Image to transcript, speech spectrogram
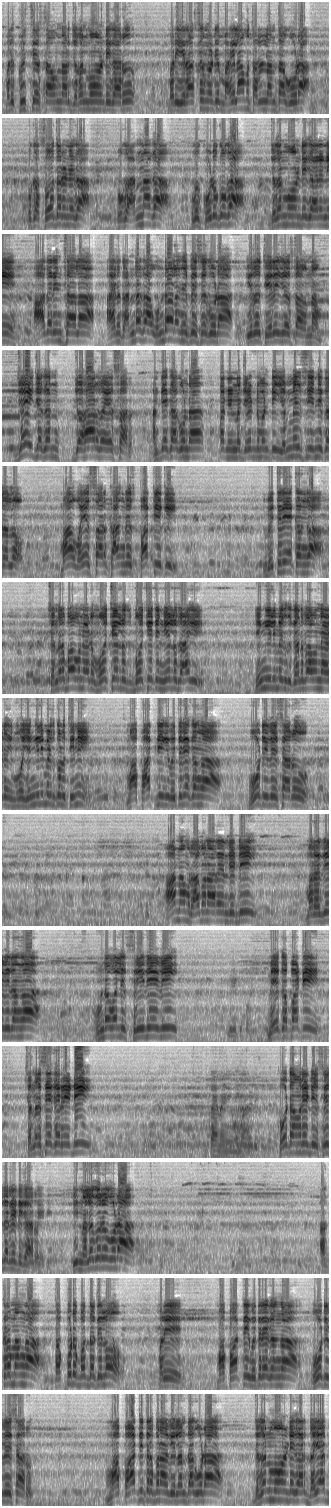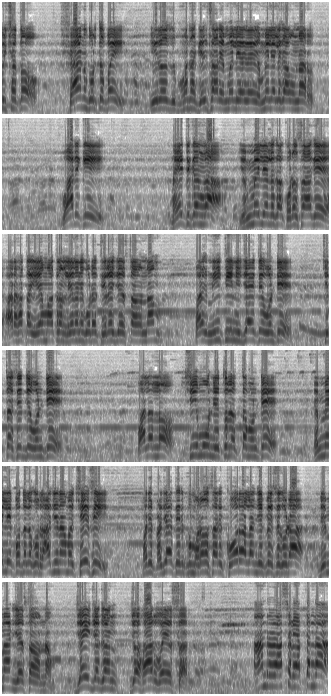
మరి కృషి చేస్తూ ఉన్నారు జగన్మోహన్ రెడ్డి గారు. మరి ఈ రాష్ట్రంలోని మహిళా తల్లులంతా కూడా ఒక సోదరునిగా ఒక అన్నగా ఒక కొడుకుగా జగన్మోహన్ రెడ్డి గారిని ఆదరించాలా ఆయనకు అండగా ఉండాలని చెప్పేసి కూడా ఈరోజు తెలియజేస్తూ ఉన్నాం. జై జగన్ జోహార్ వైఎస్ఆర్. అంతేకాకుండా నిన్న జరిగినటువంటి ఎమ్మెల్సీ ఎన్నికలలో మా వైఎస్ఆర్ కాంగ్రెస్ పార్టీకి వ్యతిరేకంగా చంద్రబాబు నాయుడు మోచేళ్ళు మోచేతి నీళ్ళు తాగి ఎంగిలి మీదకు చంద్రబాబు నాయుడు ఎంగిలి మెతుకులు తిని మా పార్టీకి వ్యతిరేకంగా ఓటు వేశారు ఆనం రామనారాయణ రెడ్డి. మరి అదేవిధంగా ఉండవల్లి శ్రీదేవి మేకపాటి చంద్రశేఖర్ రెడ్డి కోటమిరెడ్డి శ్రీధర్ రెడ్డి గారు. ఈ నలుగురు కూడా అక్రమంగా తప్పుడు పద్ధతిలో మరి మా పార్టీకి వ్యతిరేకంగా ఓటు వేశారు. మా పార్టీ తరపున వీళ్ళంతా కూడా జగన్మోహన్ రెడ్డి గారి దయాభిక్షతో ఫ్యాన్ గుర్తుపై ఈరోజు మన గెలిచారు ఎమ్మెల్యేగా ఎమ్మెల్యేలుగా ఉన్నారు. వారికి నైతికంగా ఎమ్మెల్యేలుగా కొనసాగే అర్హత ఏమాత్రం లేదని కూడా తెలియజేస్తూ ఉన్నాం. వారికి నీతి నిజాయితీ ఉంటే చిత్తశుద్ధి ఉంటే వాళ్ళల్లో చీము నెత్తులు రక్తం ఉంటే ఎమ్మెల్యే పదవులకు రాజీనామా చేసి మరి ప్రజా తీర్పు మరోసారి కోరాలని చెప్పేసి కూడా డిమాండ్ చేస్తూ ఉన్నాం. జై జగన్ జోహార్ వైఎస్ఆర్. ఆంధ్ర రాష్ట్ర వ్యాప్తంగా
